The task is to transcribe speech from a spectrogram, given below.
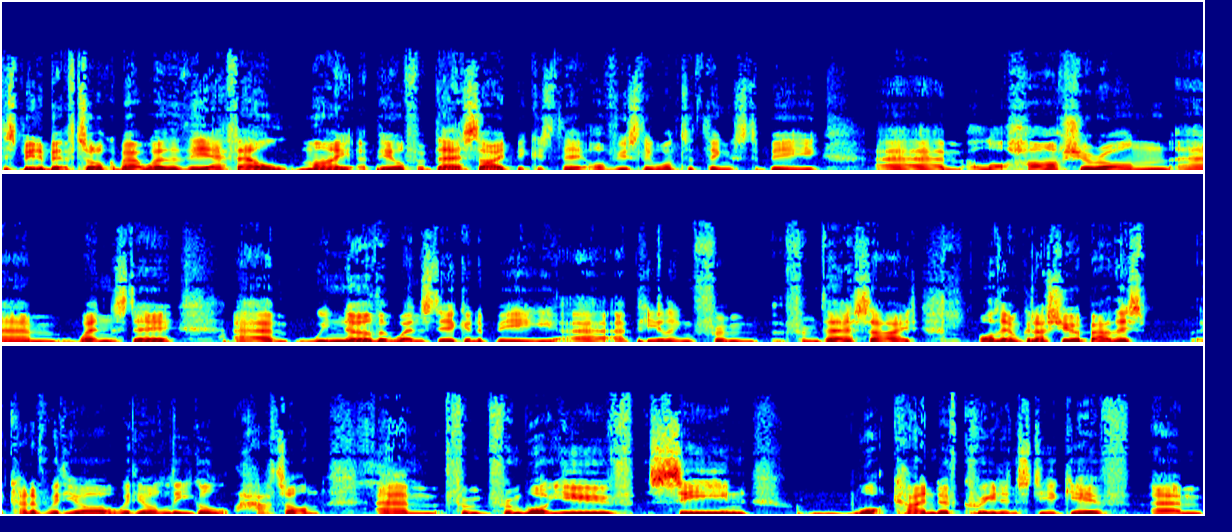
there's been a bit of talk about whether the EFL might appeal from their side because they obviously wanted things to be um, a lot harsher on um, Wednesday. Um, we know that Wednesday are going to be uh, appealing from from their side. Ollie, I'm going to ask you about this kind of with your with your legal hat on. Um, from from what you've seen, what kind of credence do you give um,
